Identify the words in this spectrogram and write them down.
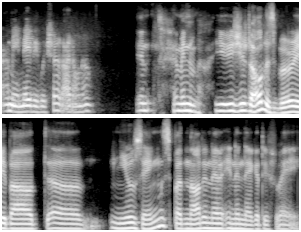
I mean, maybe we should. I don't know. And I mean, you should always worry about uh, new things, but not in a in a negative way.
